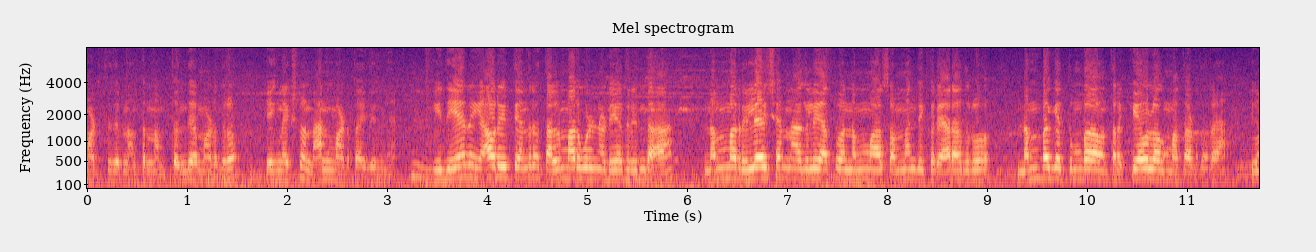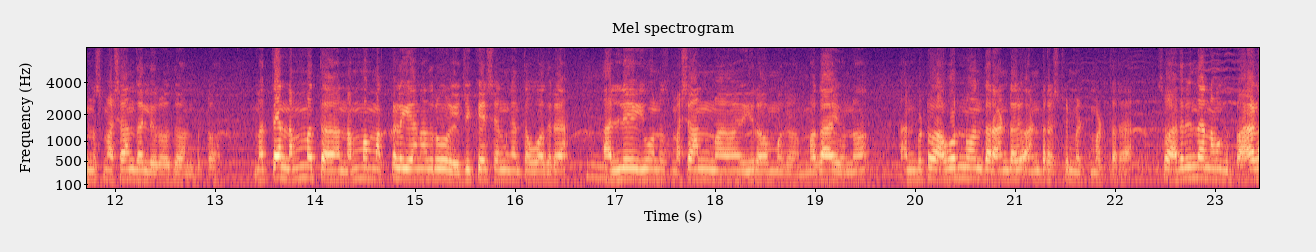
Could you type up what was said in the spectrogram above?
ಮಾಡ್ತಿದ್ರು ನಂತರ ನಮ್ಮ ತಂದೆ ಮಾಡಿದ್ರು ಈಗ ನೆಕ್ಸ್ಟ್ ನಾನು ಮಾಡ್ತಾ ಇದ್ದೀನಿ. ಇದೇನು ಯಾವ ರೀತಿ ಅಂದ್ರೆ ತಲೆಮಾರುಗಳು ನಡೆಯೋದ್ರಿಂದ ನಮ್ಮ ರಿಲೇಷನ್ ಆಗಲಿ ಅಥವಾ ನಮ್ಮ ಸಂಬಂಧಿಕರು ಯಾರಾದರೂ ನಮ್ಮ ಬಗ್ಗೆ ತುಂಬ ಒಂಥರ ಕೇವಲವಾಗಿ ಮಾತಾಡ್ತಾರೆ. ಇವನು ಸ್ಮಶಾನದಲ್ಲಿರೋದು ಅಂದ್ಬಿಟ್ಟು. ಮತ್ತು ನಮ್ಮ ತ ನಮ್ಮ ಮಕ್ಕಳಿಗೆ ಏನಾದರೂ ಎಜುಕೇಷನ್ಗೆ ಅಂತ ಹೋದ್ರೆ ಅಲ್ಲಿ ಇವನು ಸ್ಮಶಾನ ಇರೋ ಮಗ ಮಗ ಇವನು ಅಂದ್ಬಿಟ್ಟು ಅವ್ರನ್ನೂ ಒಂಥರ ಅಂಡರ್ ಅಂಡರ್ ಎಸ್ಟಿಮೇಟ್ ಮಾಡ್ತಾರೆ. ಸೊ ಅದರಿಂದ ನಮಗೆ ಭಾಳ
